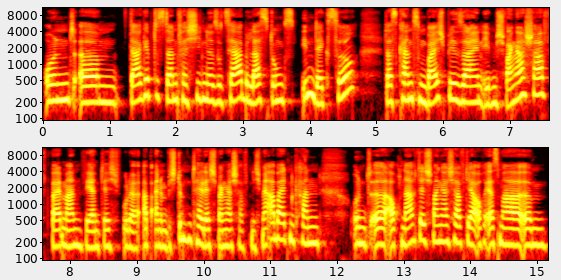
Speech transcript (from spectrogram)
Und ähm, da gibt es dann verschiedene Sozialbelastungsindexe. Das kann zum Beispiel sein eben Schwangerschaft, weil man während der oder ab einem bestimmten Teil der Schwangerschaft nicht mehr arbeiten kann und äh, auch nach der Schwangerschaft ja auch erstmal ähm,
